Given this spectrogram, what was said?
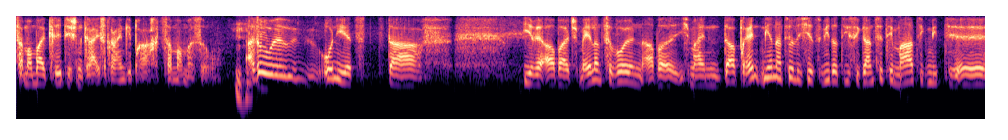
sagen wir mal, kritischen Geist reingebracht, sagen wir mal so. Mhm. Also äh, ohne jetzt da ihre Arbeit schmälern zu wollen, aber ich meine, da brennt mir natürlich jetzt wieder diese ganze Thematik mit äh,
